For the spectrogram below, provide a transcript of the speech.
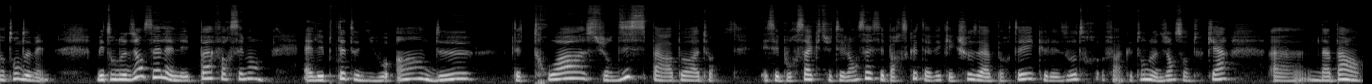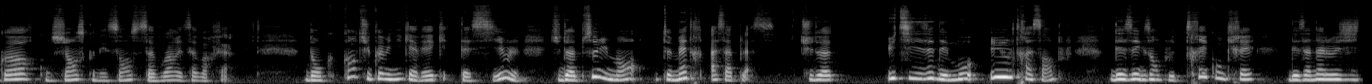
dans ton domaine. Mais ton audience, elle, elle est pas forcément. Elle est peut-être au niveau 1, 2, peut-être 3 sur 10 par rapport à toi. Et c'est pour ça que tu t'es lancé, c'est parce que tu avais quelque chose à apporter que les autres, enfin que ton audience en tout cas, euh, n'a pas encore conscience, connaissance, savoir et savoir-faire. Donc quand tu communiques avec ta cible, tu dois absolument te mettre à sa place. Tu dois utiliser des mots ultra simples, des exemples très concrets des analogies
